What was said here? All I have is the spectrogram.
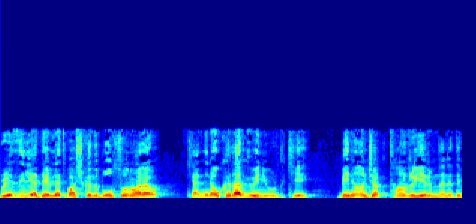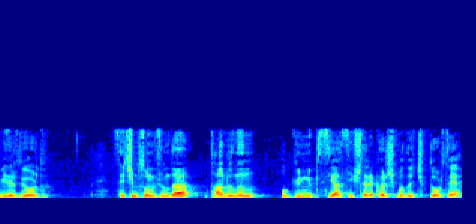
Brezilya Devlet Başkanı Bolsonaro kendine o kadar güveniyordu ki beni ancak Tanrı yerimden edebilir diyordu. Seçim sonucunda Tanrı'nın o günlük siyasi işlere karışmadığı çıktı ortaya.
